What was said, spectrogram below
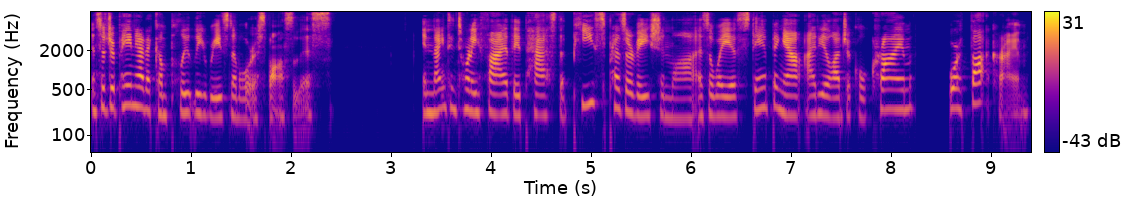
and so Japan had a completely reasonable response to this. In 1925, they passed the Peace Preservation Law as a way of stamping out ideological crime or thought crime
